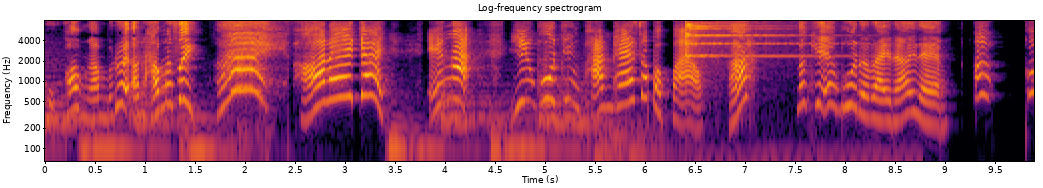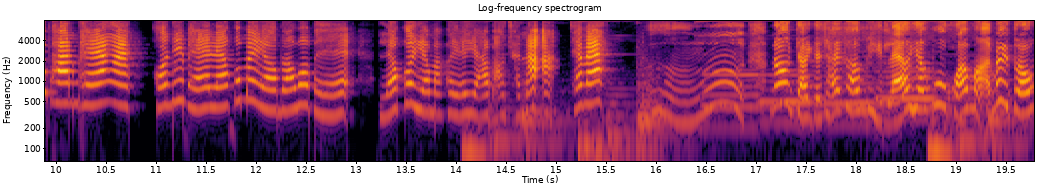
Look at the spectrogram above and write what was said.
ถูกครอบงำไปด้วยอธรรมมาสิเฮ้ย พอเลยจ้อยเอ็งอะยิ่งพูดยิ่งพันแพ้ซะเปล่าๆฮะเมื่อกี้เอ็งพูดอะไรนะไอ้แดงอ้าก็พันแพ้ไงคนที่แพ้แล้วก็ไม่ยอมรับว่าแพ้ แล้วก็ยังมาพยายามเอาชนะอะใช่ไหมนอกจากจะใช้คำผิดแล้วยังพูดความหมายไม่ตรง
